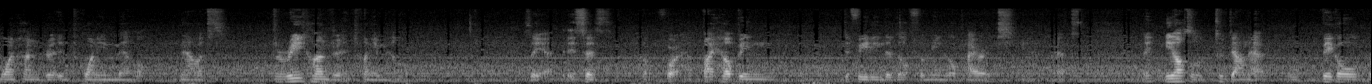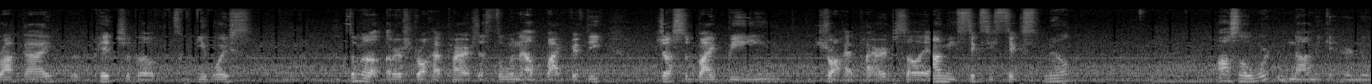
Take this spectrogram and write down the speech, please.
120 mil. Now it's 320 mil. So yeah, it says for, by helping defeating the Doflamingo pirates. Yeah, eh, he also took down that big old rock guy, the pitch with the squeaky voice. Some of the other Straw Hat pirates just went out by 50 just by being Straw Hat pirates. So like, Nami 66 mil. Also, where did Nami get her new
